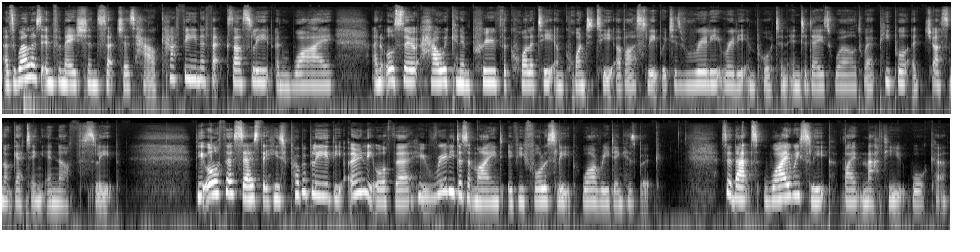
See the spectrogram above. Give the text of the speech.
as well as information such as how caffeine affects our sleep and why, and also how we can improve the quality and quantity of our sleep, which is really, really important in today's world where people are just not getting enough sleep. The author says that he's probably the only author who really doesn't mind if you fall asleep while reading his book. So that's Why We Sleep by Matthew Walker.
